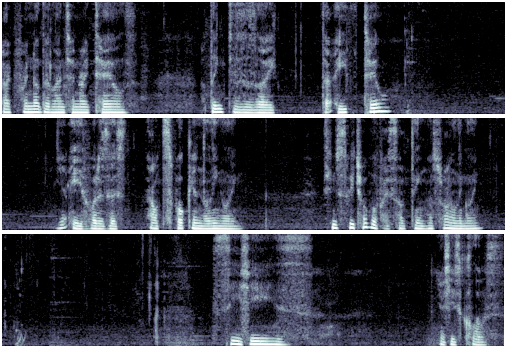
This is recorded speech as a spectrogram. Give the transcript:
back for another Lantern Rite Tales. I think this is like the eighth tale? Yeah, eighth, what is this? Outspoken Linling. Seems to be troubled by something. What's wrong, Linling? See, she's... Yeah, she's close.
